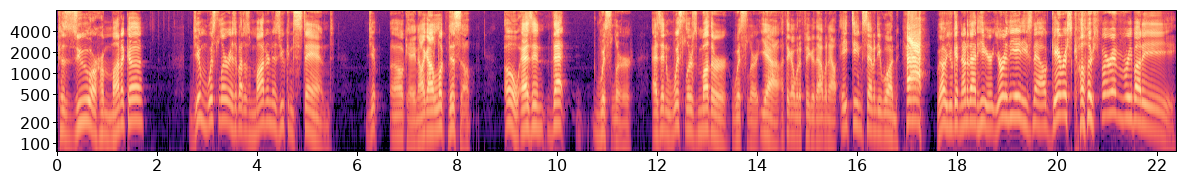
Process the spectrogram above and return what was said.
kazoo or harmonica? Jim Whistler is about as modern as you can stand. Jim. Okay, now I gotta look this up. Oh, as in that Whistler. As in Whistler's mother, Whistler. Yeah, I think I would have figured that one out. 1871. Ha! Well, you get none of that here. You're in the 80s now. Garish colors for everybody.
